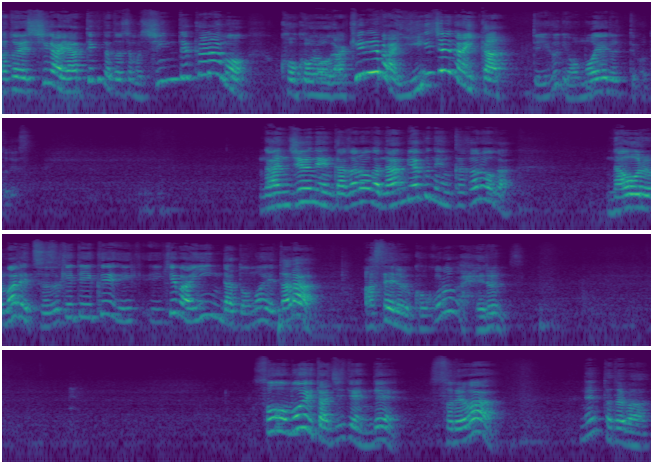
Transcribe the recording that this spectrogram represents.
たとえ死がやってきたとしても死んでからも心がければいいじゃないかっていうふうに思えるってことです。何十年かかろうが何百年かかろうが治るまで続けていくいけばいいんだと思えたら焦る心が減るんですそう思えた時点でそれはね例えば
